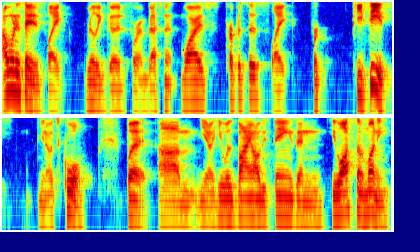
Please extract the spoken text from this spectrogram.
I wouldn't say it's like really good for investment wise purposes. Like for PC, it's you know it's cool, but um, you know he was buying all these things and he lost some money.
